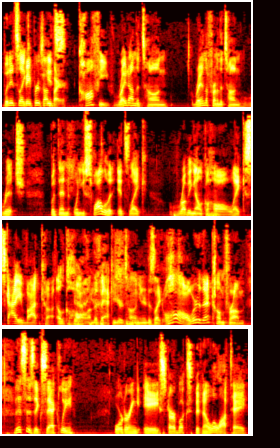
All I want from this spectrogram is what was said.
but it's like Vapors on it's fire. Coffee right on the tongue, right on the front of the tongue, rich. But then when you swallow it, it's like rubbing alcohol, like Skyy vodka alcohol Yeah. on the back of your tongue, and you're just like, oh, where did that come from? This is exactly ordering a Starbucks vanilla latte,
